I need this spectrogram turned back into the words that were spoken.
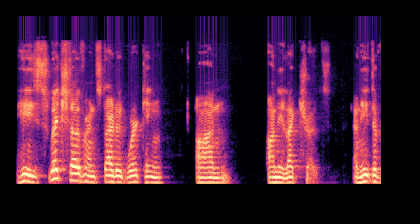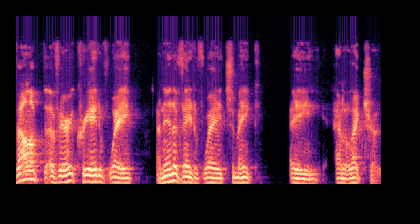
he switched over and started working on, on electrodes. And he developed a very creative way, an innovative way to make a, an electrode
